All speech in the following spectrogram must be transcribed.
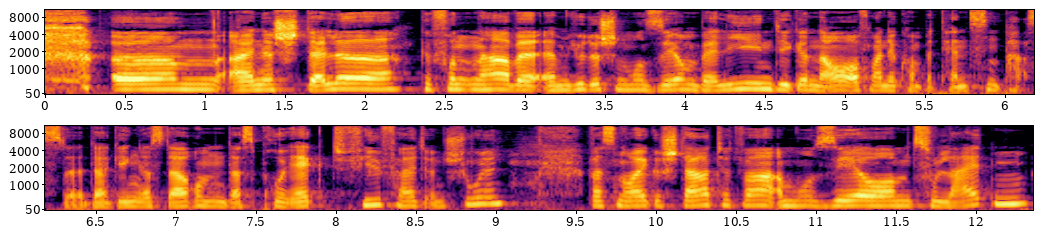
ähm, eine Stelle gefunden habe im Jüdischen Museum Berlin, die genau auf meine Kompetenzen passte. Da ging es darum, das Projekt Vielfalt in Schulen, was neu gestartet war, am Museum zu leiten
